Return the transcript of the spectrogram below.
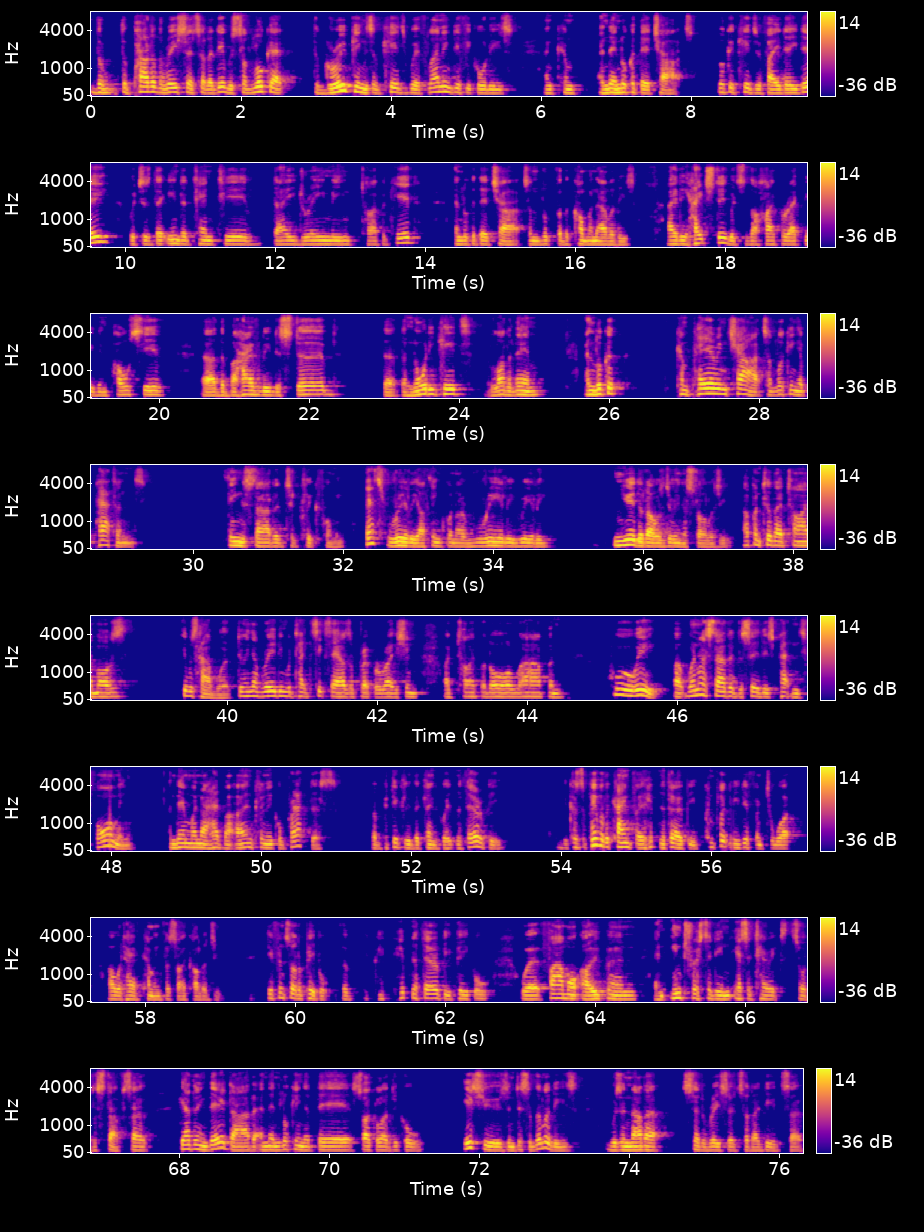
the, the part of the research that I did was to look at the groupings of kids with learning difficulties and, and then look at their charts. Look at kids with ADD, which is the inattentive, daydreaming type of kid, and look at their charts and look for the commonalities. ADHD, which is the hyperactive, impulsive, uh, the behaviorally disturbed, the, the naughty kids, a lot of them, and look at comparing charts and looking at patterns, things started to click for me. That's really, I think, when I really, really knew that I was doing astrology. Up until that time, I was it was hard work. Doing a reading would take six hours of preparation. I'd type it all up and whoo But when I started to see these patterns forming, and then when I had my own clinical practice, but particularly the clinical hypnotherapy, because the people that came for hypnotherapy completely different to what I would have coming for psychology. Different sort of people. The hypnotherapy people were far more open and interested in esoteric sort of stuff. So gathering their data and then looking at their psychological issues and disabilities was another set of research that I did. So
